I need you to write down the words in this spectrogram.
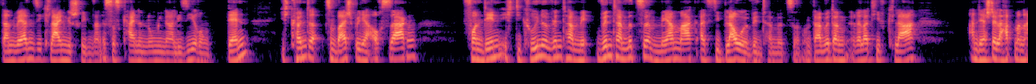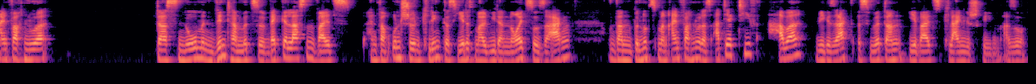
dann werden sie klein geschrieben, dann ist es keine Nominalisierung. Denn ich könnte zum Beispiel ja auch sagen, von denen ich die grüne Winter Wintermütze mehr mag als die blaue Wintermütze. Und da wird dann relativ klar, an der Stelle hat man einfach nur das Nomen Wintermütze weggelassen, weil es einfach unschön klingt, das jedes Mal wieder neu zu sagen. Und dann benutzt man einfach nur das Adjektiv, aber wie gesagt, es wird dann jeweils klein geschrieben. Also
